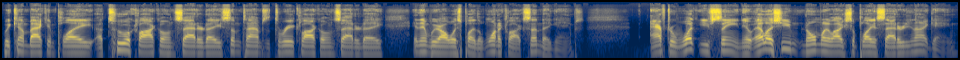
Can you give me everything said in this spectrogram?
We come back and play a 2 o'clock on Saturday, sometimes a 3 o'clock on Saturday, and then we always play the 1 o'clock Sunday games after what you've seen, you know, LSU normally likes to play a Saturday night game.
